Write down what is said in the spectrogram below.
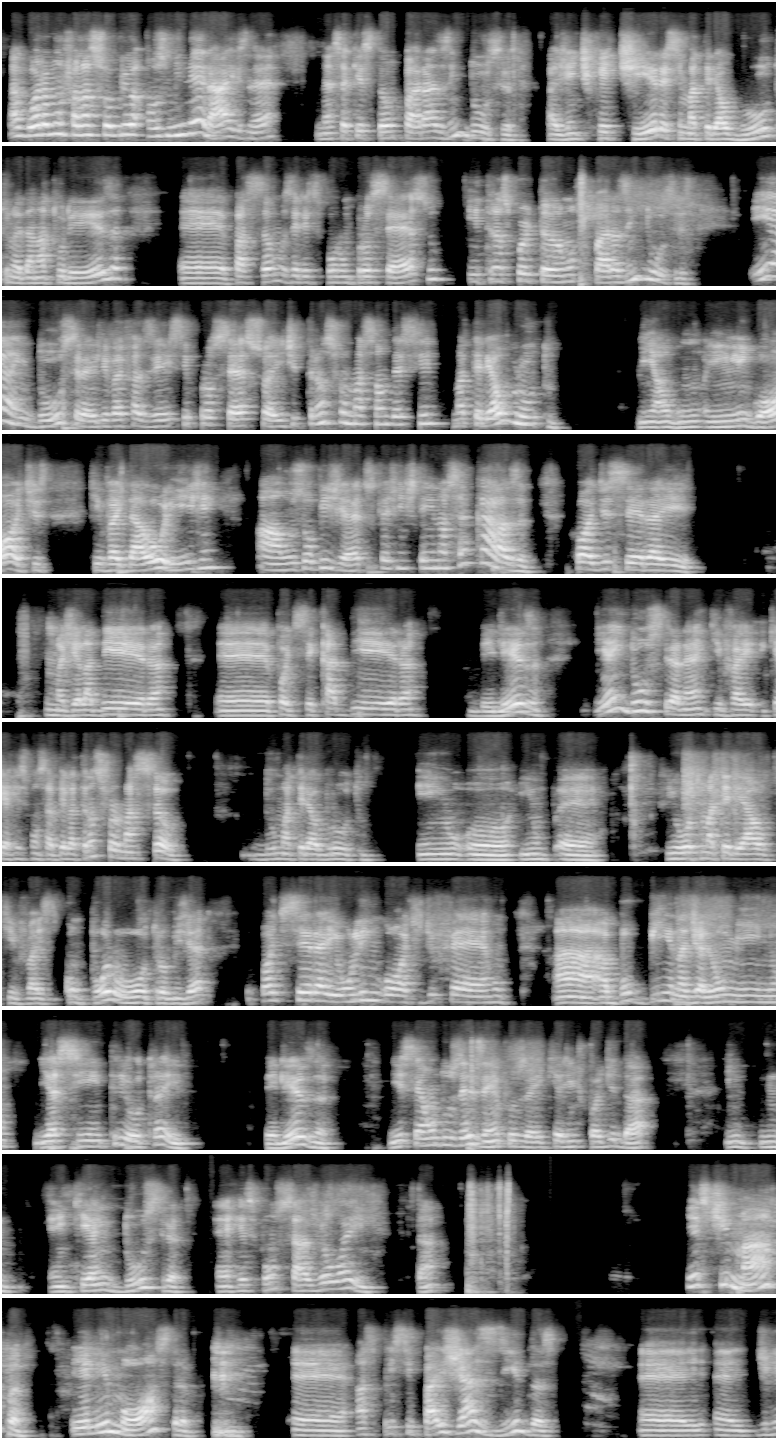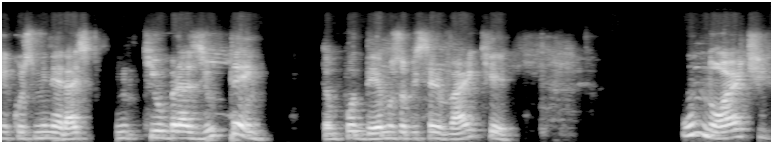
Agora vamos falar sobre os minerais, né? Nessa questão para as indústrias. A gente retira esse material bruto né, da natureza, é, passamos eles por um processo e transportamos para as indústrias. E a indústria ele vai fazer esse processo aí de transformação desse material bruto em algum em lingotes que vai dar origem aos objetos que a gente tem em nossa casa. Pode ser aí uma geladeira, é, pode ser cadeira, beleza? E a indústria, né, que vai que é responsável pela transformação do material bruto em, em um, é, e outro material que vai compor o outro objeto, pode ser aí um lingote de ferro, a, a bobina de alumínio e assim entre outros aí. Beleza? Isso é um dos exemplos aí que a gente pode dar em, em, em que a indústria é responsável aí, tá? Este mapa, ele mostra é, as principais jazidas é, é, de recursos minerais que o Brasil tem. Então, podemos observar que o norte,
